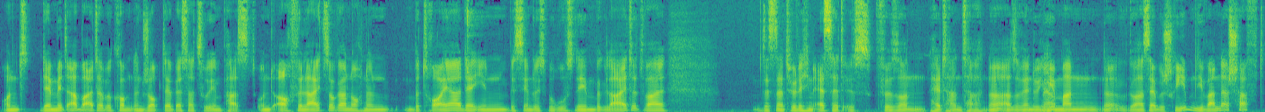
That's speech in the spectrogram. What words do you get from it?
und der Mitarbeiter bekommt einen Job, der besser zu ihm passt. Und auch vielleicht sogar noch einen Betreuer, der ihn ein bisschen durchs Berufsleben begleitet, weil das natürlich ein Asset ist für so einen Headhunter. Ne? Also wenn du ja. jemanden, ne, du hast ja beschrieben, die Wanderschaft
